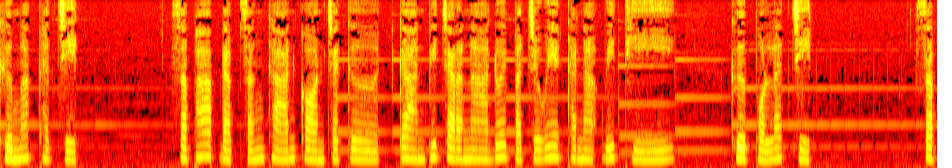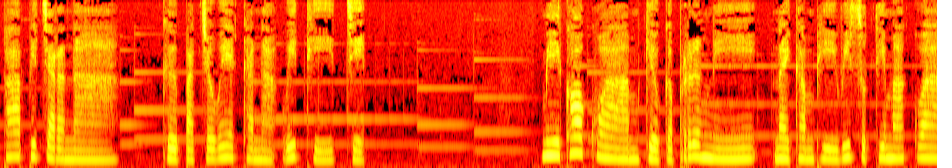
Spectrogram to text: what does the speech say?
คือมรรคจิต สภาพดับสังขารก่อนจะเกิดการพิจารณาด้วยปัจเจเวคขณะวิถี คือผลจิต สภาพพิจารณาคือปัจเจเวกขณะวิถีจิต มีข้อความเกี่ยวกับเรื่องนี้ในคำพีวิสุทธิมักว่า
